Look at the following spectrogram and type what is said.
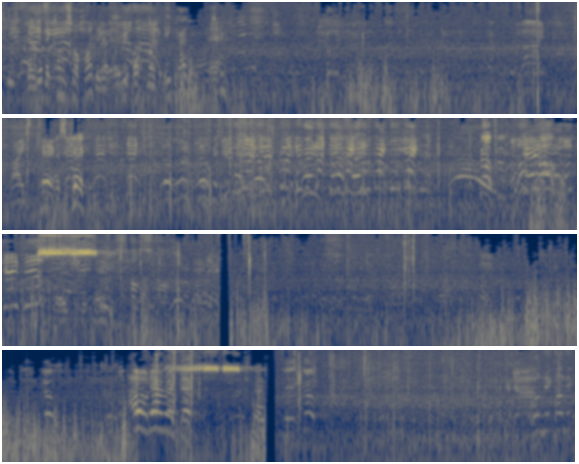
job. They, they come so hard. They got every oh, like eight guys on the line of Nice kick. Nice kick. Attach it, attach it. Get in front, get in front, get in front. Go back, go back, go back. Go, Phil. Okay, go. Okay, Phil. Oh, down right there. Go. Go,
